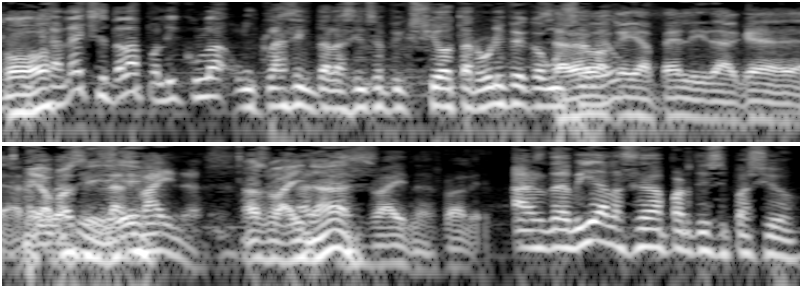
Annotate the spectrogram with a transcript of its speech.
Oh. i que l'èxit de la pel·lícula, un clàssic de la ciència-ficció terrorífica, com ho Sabeu sabeu, aquella pel·li de que... home, sí. Les vaines. Les vaines. Les vaines, vale. es devia a la seva participació.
